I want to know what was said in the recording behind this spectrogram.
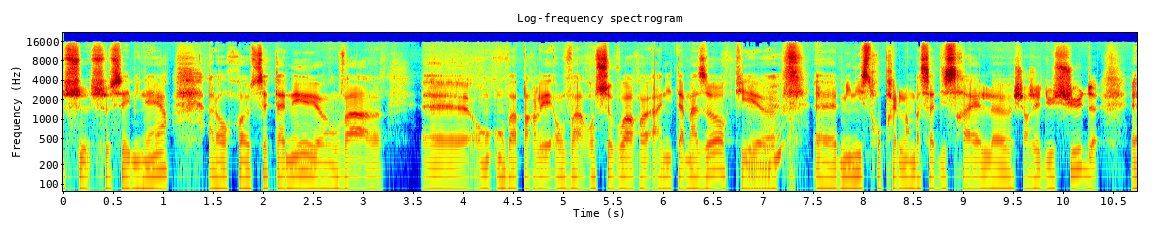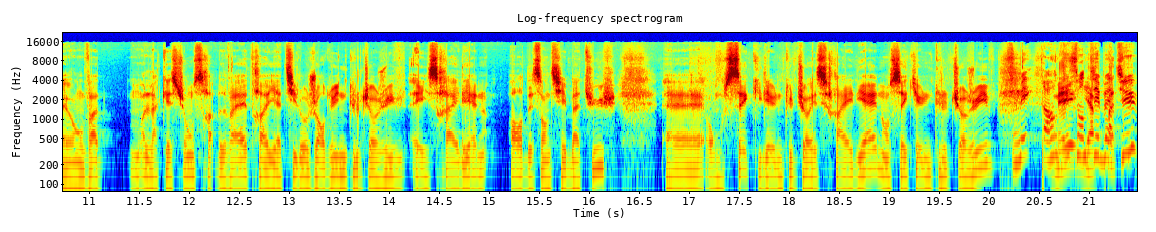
ce, ce séminaire. Alors cette année, on va on, va parler, on va recevoir Anita Mazor, qui est mhm. ministre auprès de l'ambassade d'Israël chargée du Sud. on va la question va être y a-t-il aujourd'hui une culture juive et israélienne hors des sentiers battus. Euh, on sait qu'il y a une culture israélienne, on sait qu'il y a une culture juive. Mais hors des sentiers battus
